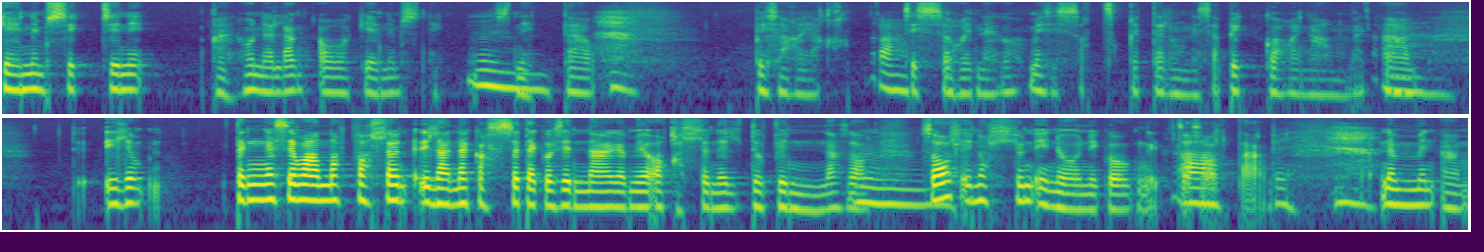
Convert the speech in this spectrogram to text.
Gennemsigtini qan hun er langt over gennemsnit snit tau pisariaqart tissorinagu misisserteqqittalernasa pikkoringaarmat aam ilum тангассамаарнарпарлун иланакорса такусиннаагами оқарлунал тупинна соо соорл инерлун инууникуунгитсасоортаа наммин аам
